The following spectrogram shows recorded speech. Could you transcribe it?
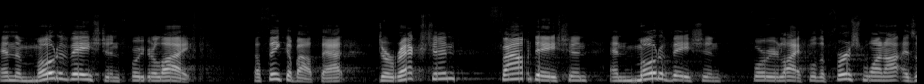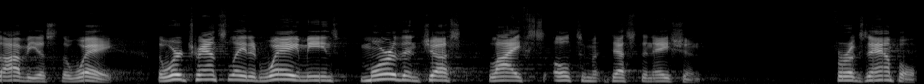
and the motivation for your life. Now, think about that direction, foundation, and motivation for your life. Well, the first one is obvious the way. The word translated way means more than just life's ultimate destination. For example,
